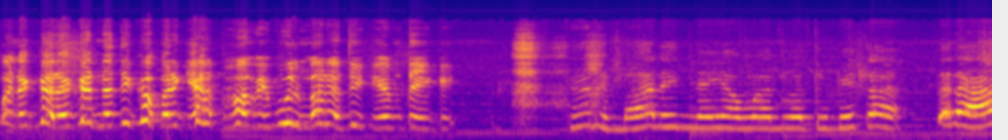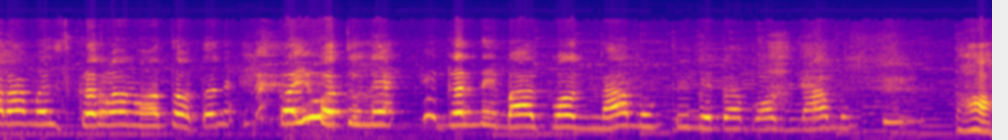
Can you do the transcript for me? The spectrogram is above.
મને ખરેખર નથી ખબર કે આવી ભૂલ મારાથી કેમ થઈ ગઈ. તારે મારે જ નહીં આવવાનું હતું બેટા. તારે આરામ જ કરવાનો હતો. તને કહ્યું હતું ને કે ઘરની બહાર પગ ના મૂકતી બેટા પગ ના મૂકતી. હા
